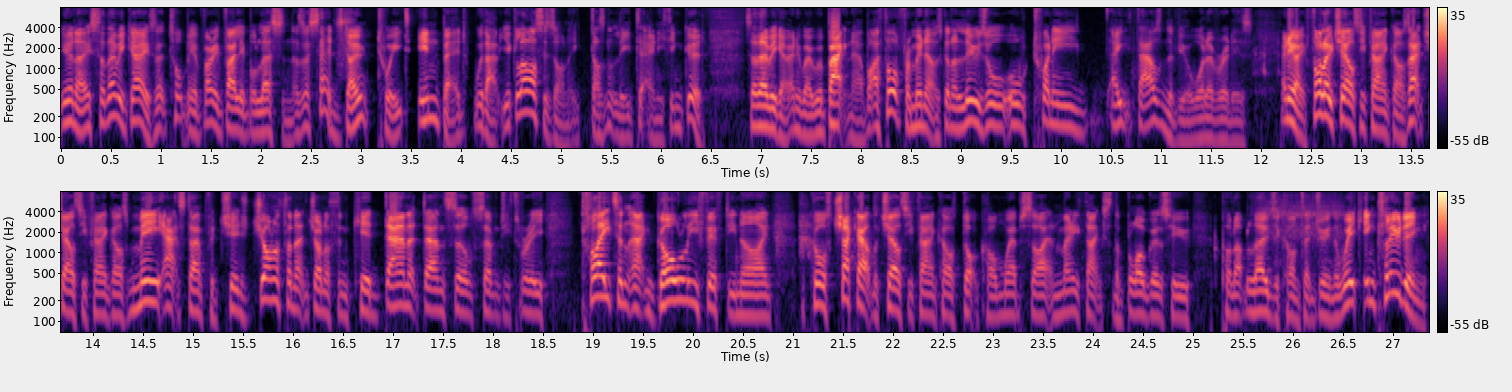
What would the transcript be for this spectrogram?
You know, so there we go. So it taught me a very valuable lesson. As I said, don't tweet in bed without your glasses on. It doesn't lead to anything good. So there we go. Anyway, we're back now. But I thought for a minute I was going to lose all, all 28,000 of you or whatever it is. Anyway, follow Chelsea Fancast at Chelsea Fancast, me at Stamford Chidge, Jonathan at Jonathan Kidd, Dan at Dan Silv 73 Clayton at goalie59. Of course, check out the chelseafancast.com website, and many thanks to the bloggers who put up loads of content during the week, including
